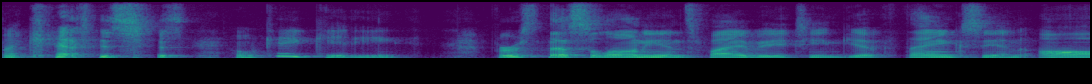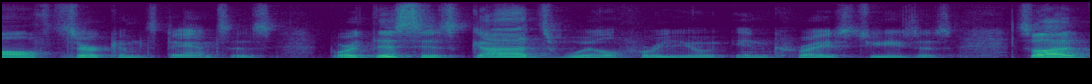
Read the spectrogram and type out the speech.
my cat is just, okay, kitty. 1 Thessalonians 5:18 Give thanks in all circumstances for this is God's will for you in Christ Jesus. So I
